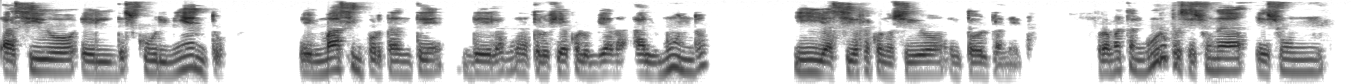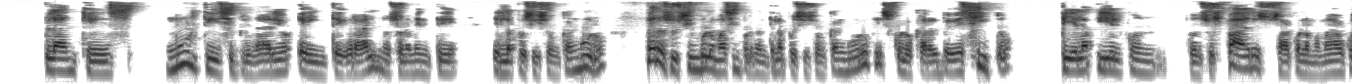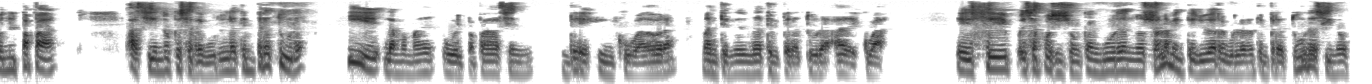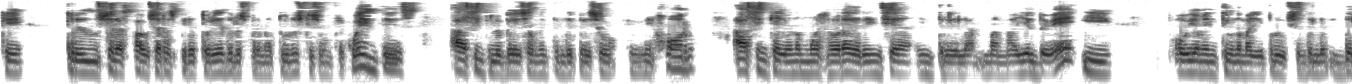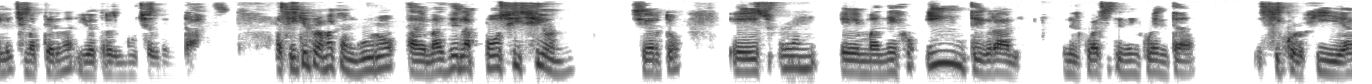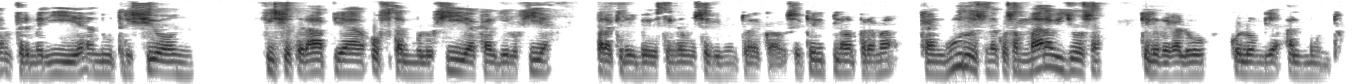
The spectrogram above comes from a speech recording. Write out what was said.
ha sido el descubrimiento eh, más importante de la neonatología colombiana al mundo y así es reconocido en todo el planeta. El programa Canguro pues es una, es un plan que es multidisciplinario e integral, no solamente en la posición canguro, pero su símbolo más importante es la posición canguro, que es colocar al bebecito piel a piel con, con sus padres, o sea, con la mamá o con el papá, haciendo que se regule la temperatura y la mamá o el papá hacen de incubadora mantener una temperatura adecuada. Esa posición cangura no solamente ayuda a regular la temperatura, sino que reduce las pausas respiratorias de los prematuros que son frecuentes, hacen que los bebés aumenten de peso mejor, hacen que haya una mejor adherencia entre la mamá y el bebé y obviamente una mayor producción de, leche materna y otras muchas ventajas. Así que el programa Canguro, además de la posición, ¿cierto? Es un eh, manejo integral en el cual se tiene en cuenta psicología, enfermería, nutrición, fisioterapia, oftalmología, cardiología, para que los bebés tengan un seguimiento adecuado. Sé que el programa Canguro es una cosa maravillosa que le regaló Colombia al mundo.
